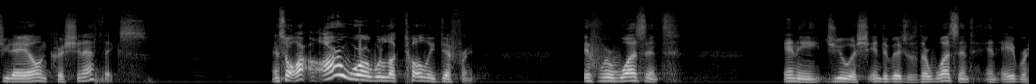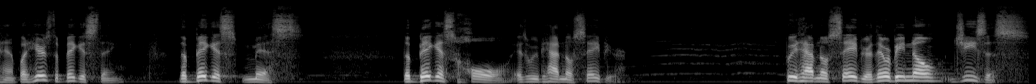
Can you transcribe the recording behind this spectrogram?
Judeo and Christian ethics. And so our, our world would look totally different if there wasn't any Jewish individuals, there wasn't an Abraham. But here's the biggest thing the biggest miss, the biggest hole is we'd have no Savior. We'd have no Savior. There would be no Jesus.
